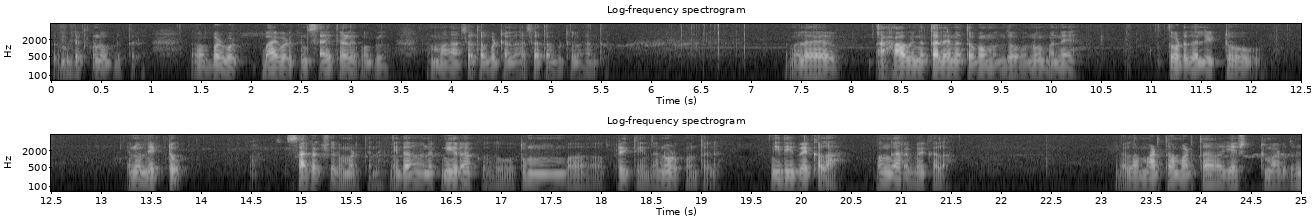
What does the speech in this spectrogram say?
ತಂದ್ಬಿಟ್ಟು ಎತ್ಕೊಂಡು ಹೋಗ್ಬಿಡ್ತಾರೆ. ಬಡ್ಬಡ್, ಬಾಯಿ ಬಡ್ಕೊಂಡು ಸಾಯ್ತಾಳೆ ಮಗಳು. ಅಮ್ಮ, ಸತ್ತೋಗ್ಬಿಟ್ಟಲ್ಲ ಸತ್ತೋಗ್ಬಿಟ್ಟಲ್ಲ ಅಂತ. ಆಮೇಲೆ ಆ ಹಾವಿನ ತಲೆನ ತೊಗೊಂಬಂದು ಅವನು ಮನೆ ತೋಟದಲ್ಲಿಟ್ಟು, ಏನೋ ನೆಟ್ಟು ಸಾಕಕ್ಕೆ ಶುರು ಮಾಡ್ತೇನೆ. ನಿಧಾನಕ್ಕೆ ನೀರು ಹಾಕೋದು ತುಂಬ ಪ್ರೀತಿಯಿಂದ ನೋಡ್ಕೊತೇನೆ. ನಿಧಿ ಬೇಕಲ್ಲ, ಬಂಗಾರ ಬೇಕಲ್ಲ. ಎಲ್ಲ ಮಾಡ್ತಾ ಮಾಡ್ತಾ ಎಷ್ಟು ಮಾಡಿದ್ರು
